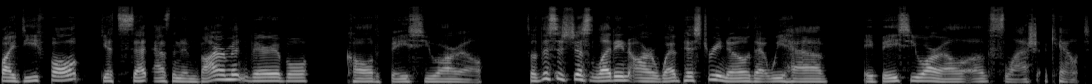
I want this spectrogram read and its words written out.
by default, gets set as an environment variable called base URL. So this is just letting our web history know that we have a base URL of slash account.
